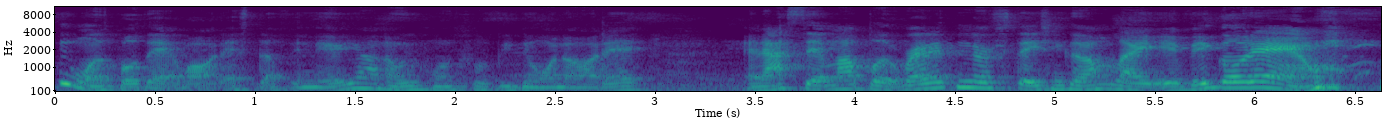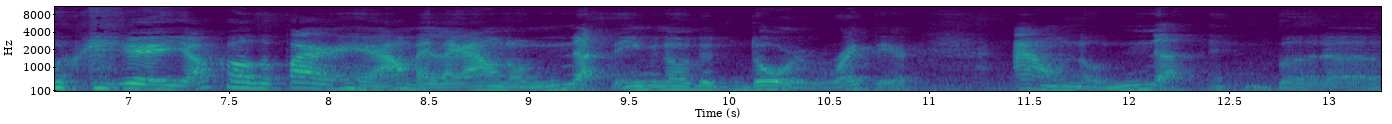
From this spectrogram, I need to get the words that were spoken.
We weren't supposed to have all that stuff in there. Y'all know we weren't supposed to be doing all that. And I set my butt right at the nurse station because I'm like, if it go down, okay, y'all cause a fire in here. I'm at like, I don't know nothing, even though the door is right there. I don't know nothing. But uh,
